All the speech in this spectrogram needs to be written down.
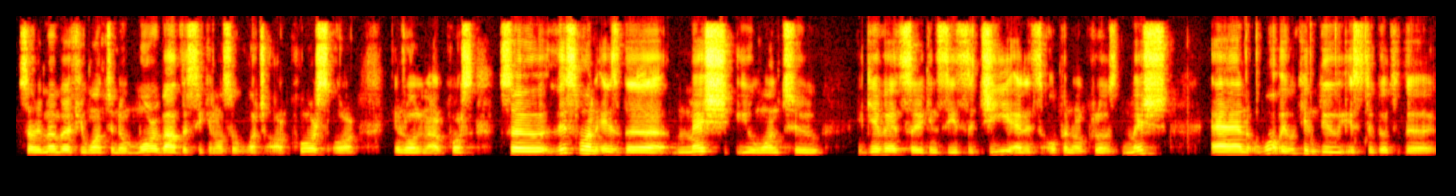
So remember, if you want to know more about this, you can also watch our course or enroll in our course. So this one is the mesh you want to give it. So you can see it's a G and it's open or closed mesh. And what we can do is to go to the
